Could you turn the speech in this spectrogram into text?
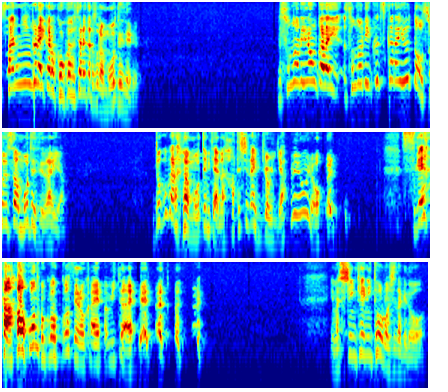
3人ぐらいから告白されたらそれはモテてる。その理論からその理屈から言うとそいつはモテてないやんどこからがモテみたいな果てしない議論やめようよすげえなアホの高校生の会話みたい 今真剣に討論してたけど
